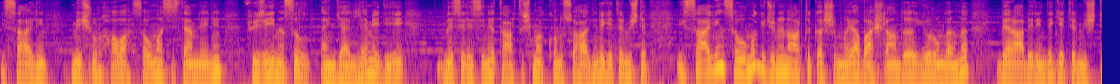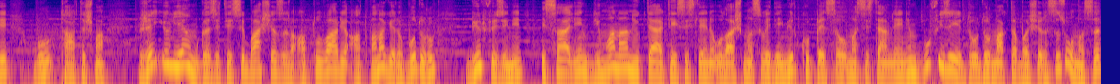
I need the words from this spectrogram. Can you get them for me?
İsrail'in meşhur hava savunma sistemlerinin füzeyi nasıl engellemediği meselesini tartışma konusu haline getirmişti. İsrail'in savunma gücünün artık aşınmaya başlandığı yorumlarını beraberinde getirmişti bu tartışma. Re'ül gazetesi başyazarı Abdülvari Atman'a göre bu durum bir füzenin İsrail'in Dimana nükleer tesislerine ulaşması ve demir kubbe savunma sistemlerinin bu füzeyi durdurmakta başarısız olması,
